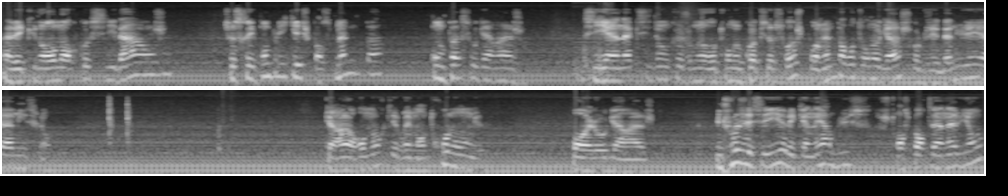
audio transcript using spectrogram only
Avec une remorque aussi large, ce serait compliqué, je pense même pas qu'on passe au garage. S'il y a un accident que je me retourne ou quoi que ce soit, je pourrais même pas retourner au garage, je serai obligé d'annuler la mission. Car la remorque est vraiment trop longue pour aller au garage. Une fois j'ai essayé avec un Airbus, je transportais un avion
